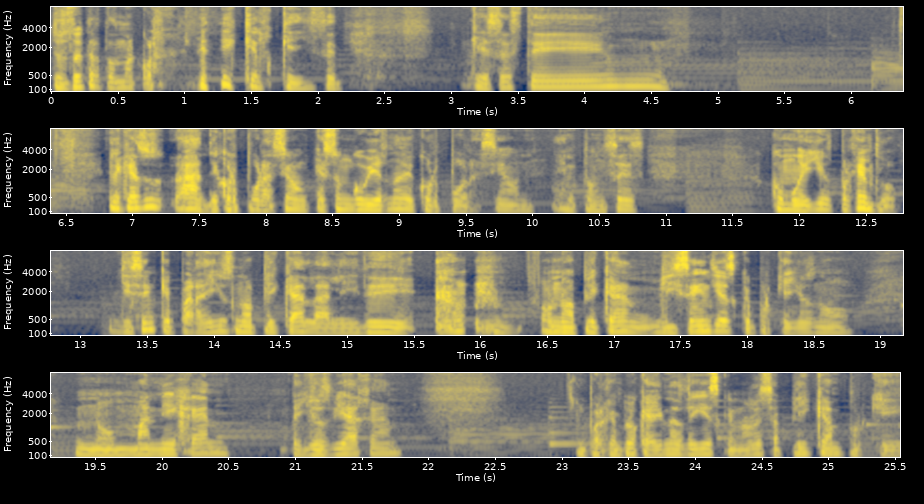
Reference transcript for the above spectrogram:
yo estoy tratando de acordarme de qué es lo que dicen. Que es este. Mm, el caso, ah, de corporación, que es un gobierno de corporación. Entonces, como ellos, por ejemplo, dicen que para ellos no aplica la ley de, o no aplican licencias, que porque ellos no, no manejan, ellos viajan, por ejemplo, que hay unas leyes que no les aplican porque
